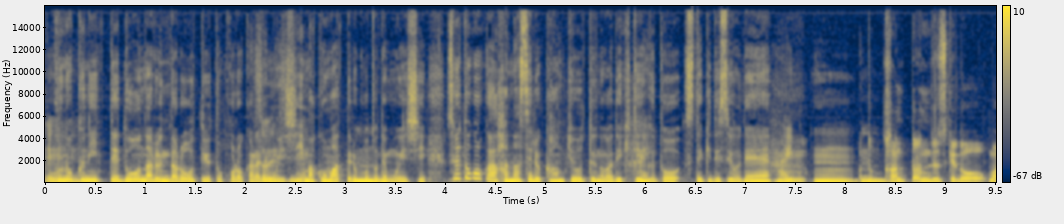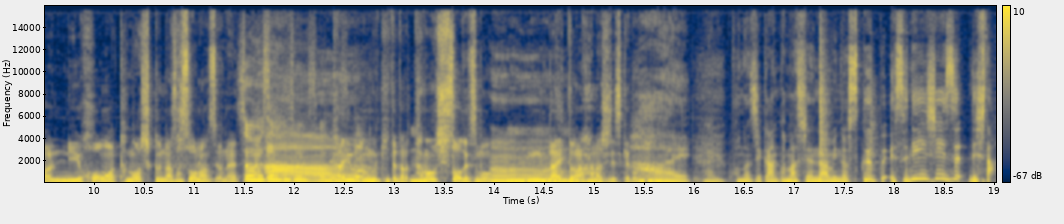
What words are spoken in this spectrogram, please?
ええ。この国ってどうなるんだろうっていうところからでもいいし、今困ってることでもいいし、そういうところから話せる環境っていうのができていくと素敵ですよね。はい。うん。うん。あと簡単ですけど、まあ日本は楽しくなさそうなんですよね。そうそうそう台湾の聞いてたら楽しそうですもん。うん。うん。ライトな話ですけど。はい。はい。この時間魂のナオミのスクープ SDGs でした。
